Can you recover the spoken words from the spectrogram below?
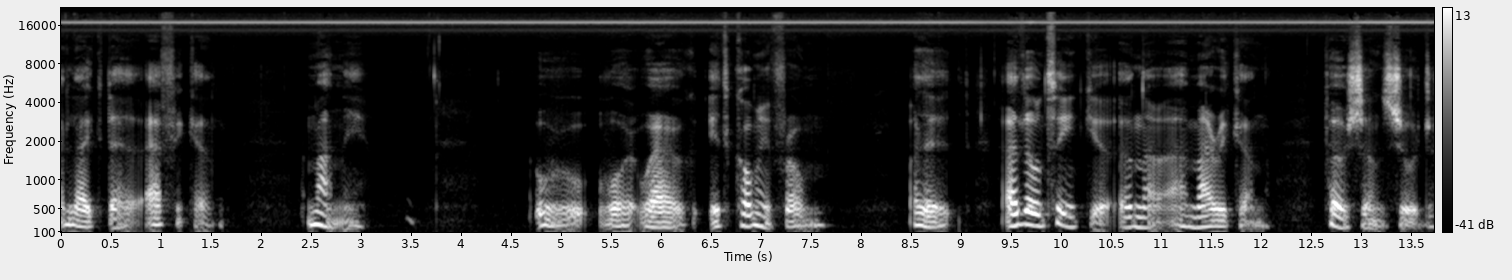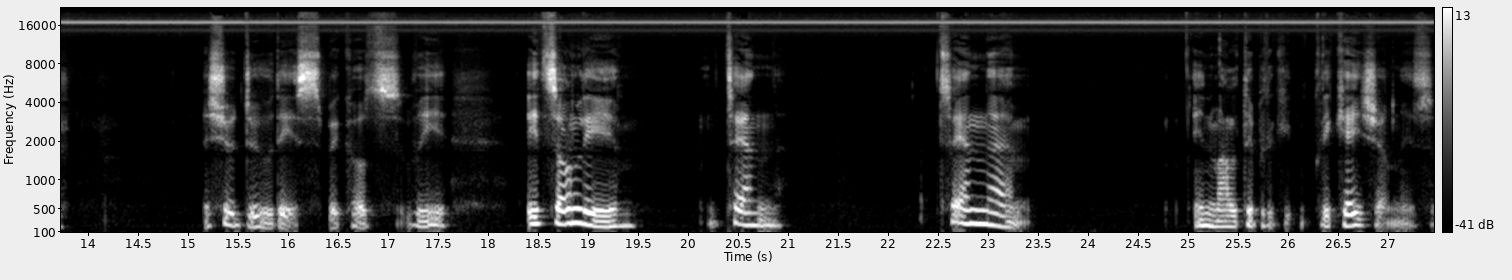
like the African money, or where it coming from. I, I don't think an American person should should do this because we it's only 10, 10 um, in multiplication is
